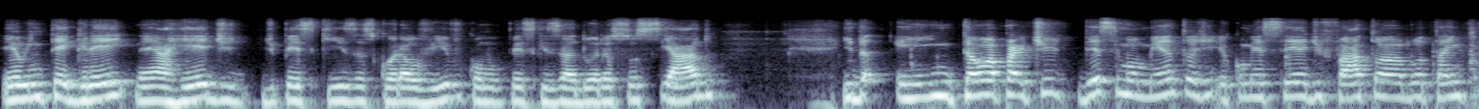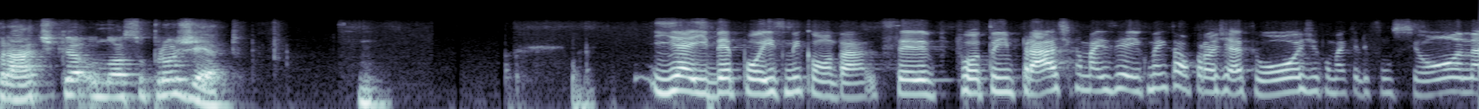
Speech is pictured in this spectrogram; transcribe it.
eu integrei né, a rede de pesquisas Coral Vivo como pesquisador associado. E, e, então, a partir desse momento, eu comecei de fato a botar em prática o nosso projeto. E aí, depois me conta, você botou em prática, mas e aí, como é que está o projeto hoje? Como é que ele funciona?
